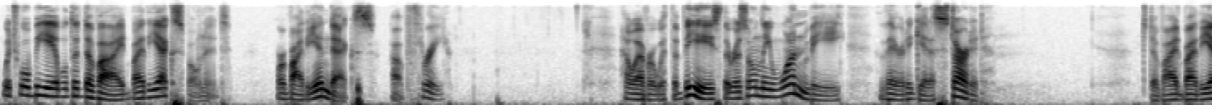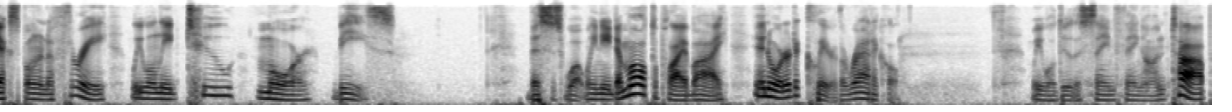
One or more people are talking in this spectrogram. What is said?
which we'll be able to divide by the exponent, or by the index, of 3. However, with the b's, there is only one b there to get us started. To divide by the exponent of 3, we will need two more b's. This is what we need to multiply by in order to clear the radical. We will do the same thing on top,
